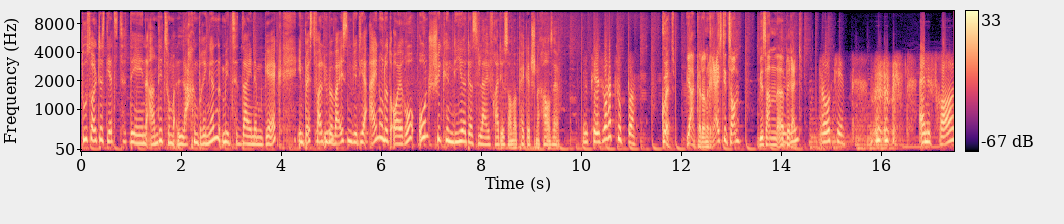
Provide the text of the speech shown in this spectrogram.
Du solltest jetzt den Andi zum Lachen bringen mit deinem Gag. Im Bestfall Mhm. überweisen wir dir 100 Euro und schicken dir das Live-Radio-Sommer-Package nach Hause. Okay, es war super. Gut. Bianca, dann reiß die zusammen. Wir sind äh, Mhm. bereit. Okay. Eine Frau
